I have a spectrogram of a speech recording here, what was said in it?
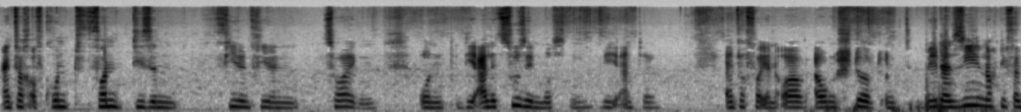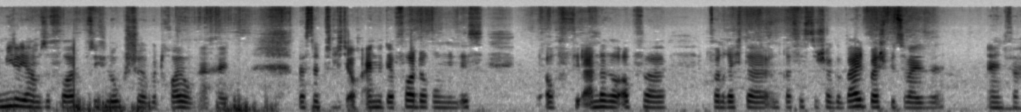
Einfach aufgrund von diesen vielen, vielen Zeugen und die alle zusehen mussten, wie Ante einfach vor ihren Augen stirbt. Und weder sie noch die Familie haben sofort psychologische Betreuung erhalten. Was natürlich auch eine der Forderungen ist, auch für andere Opfer von rechter und rassistischer Gewalt beispielsweise einfach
